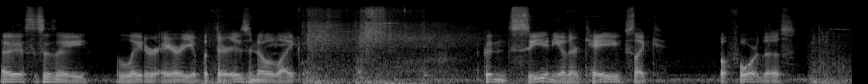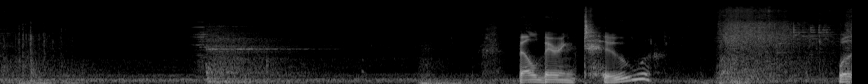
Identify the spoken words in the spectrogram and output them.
I guess this is a later area, but there is no, like... I couldn't see any other caves, like, before this. Bell bearing 2? Well,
